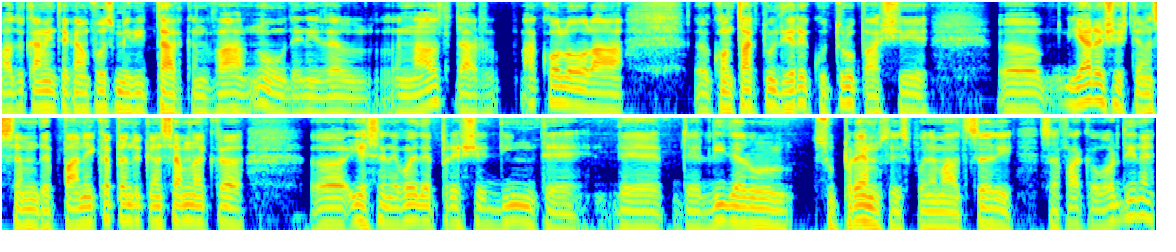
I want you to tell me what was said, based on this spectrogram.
aduc aminte că am fost militar cândva, nu de nivel înalt, dar acolo la uh, contactul direct cu trupa și uh, iarăși este un semn de panică pentru că înseamnă că uh, Uh, este nevoie de președinte, de, de liderul suprem, să-i spunem, al țării să facă ordine,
